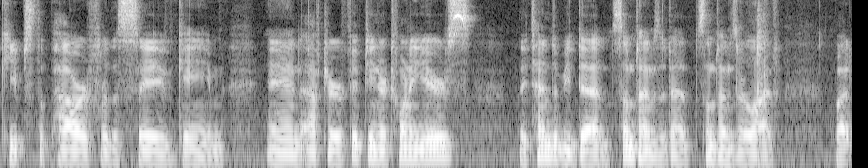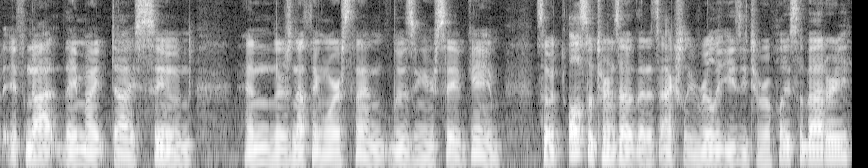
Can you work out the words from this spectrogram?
keeps the power for the save game and after 15 or 20 years they tend to be dead. Sometimes they're dead, sometimes they're alive. But if not, they might die soon and there's nothing worse than losing your save game. So it also turns out that it's actually really easy to replace the battery,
